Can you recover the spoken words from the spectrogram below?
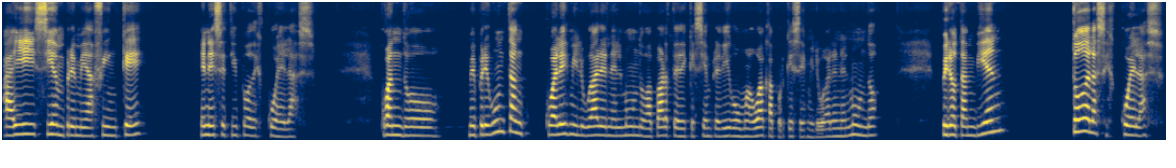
ahí siempre me afinqué en ese tipo de escuelas. Cuando me preguntan cuál es mi lugar en el mundo, aparte de que siempre digo Humahuaca porque ese es mi lugar en el mundo, pero también todas las escuelas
